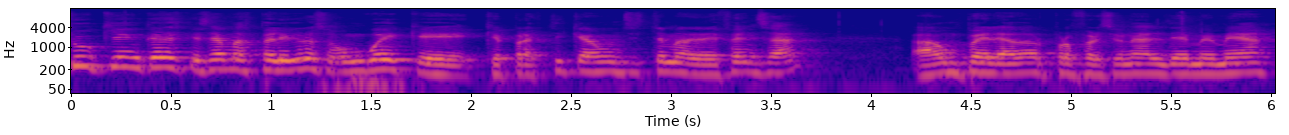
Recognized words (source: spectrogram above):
¿Tú quién crees que sea más peligroso? ¿Un güey que, practica un sistema de defensa a un peleador profesional de MMA?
